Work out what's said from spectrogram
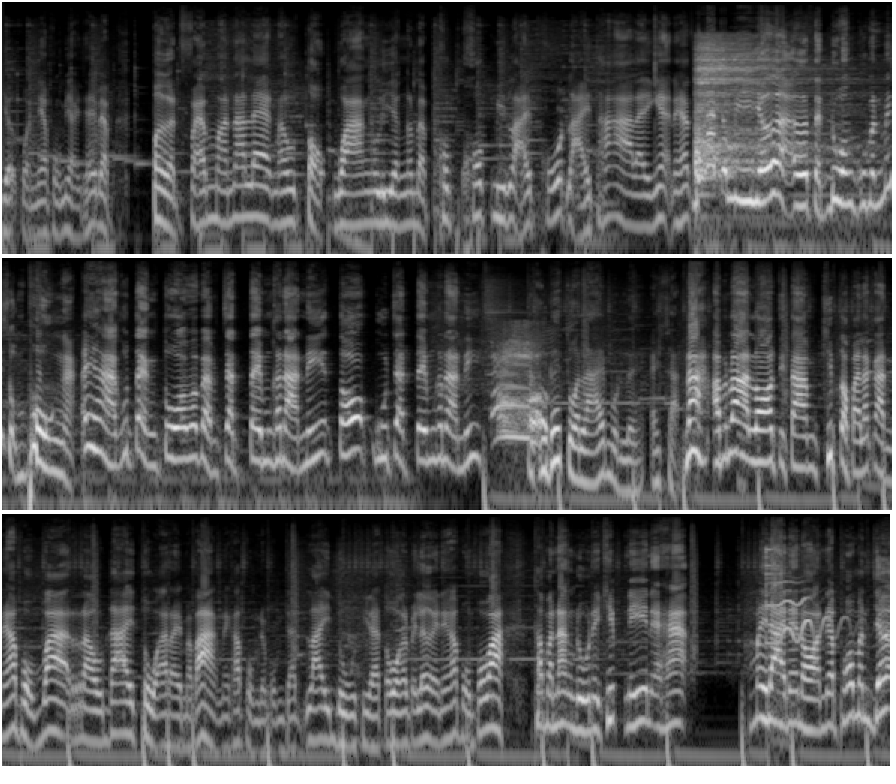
เยอะกว่านี้ผมอยากให้แบบ เปิดแฟ้มมาหน้าแรกนารูโตะวางเรียงกันแบบครบๆ มีหลายโพสต์หลายท่าอะไรอย่างเงี้ยนะครับน่าจะมีเยอะอะเออแต่ดวงกูมันไม่สมพงษ์อะไอหากูแต่งตัวมาแบบจัดเต็มขนาดนี้โต๊ะกูจัดเต็มขนาดนี้แต่กูได้ตัวร้ายหมดเลยไอ้สัตว์นะเอาเป็นว่ารอติดตามคลิปต่อไปแล้วกันนะครับผมว่าเราได้ตัวอะไรมาบ้างนะครับผมเดี๋ยวผมจะไล่ดูทีละตัวกันไปเลยนะครับผมเพราะว่าถ้ามานั่งดูในคลิปนี้นะฮะไม่ได้แน่นอนเนี่ยเพราะมันเยอะ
